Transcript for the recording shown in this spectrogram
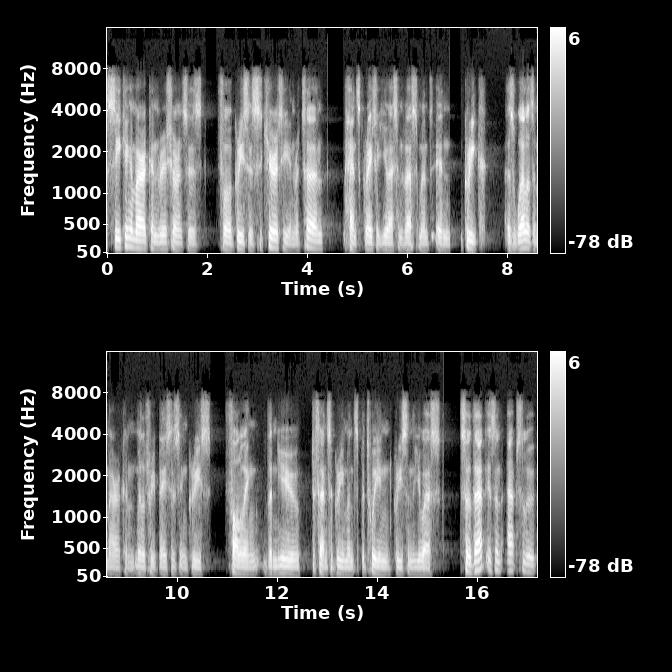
seeking American reassurances for Greece's security in return, hence greater US investment in Greek as well as American military bases in Greece following the new defense agreements between Greece and the US. So that is an absolute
